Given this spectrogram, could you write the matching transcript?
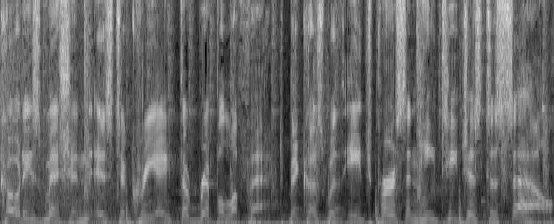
Cody's mission is to create the ripple effect because with each person he teaches to sell,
